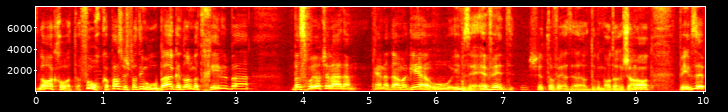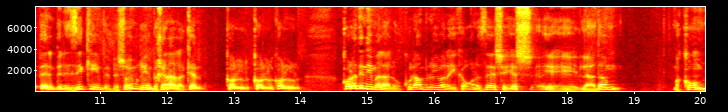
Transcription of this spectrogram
לא רק חובות, הפוך, כפרס משפטים רובה הגדול מתחיל ב, בזכויות של האדם. כן, אדם מגיע, הוא, אם זה עבד שתובע, זה הדוגמאות הראשונות, ואם זה בנזיקים ובשוימרים וכן הלאה, כן, כל, כל, כל, כל הדינים הללו, כולם בנויים על העיקרון הזה שיש אה, לאדם מקום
